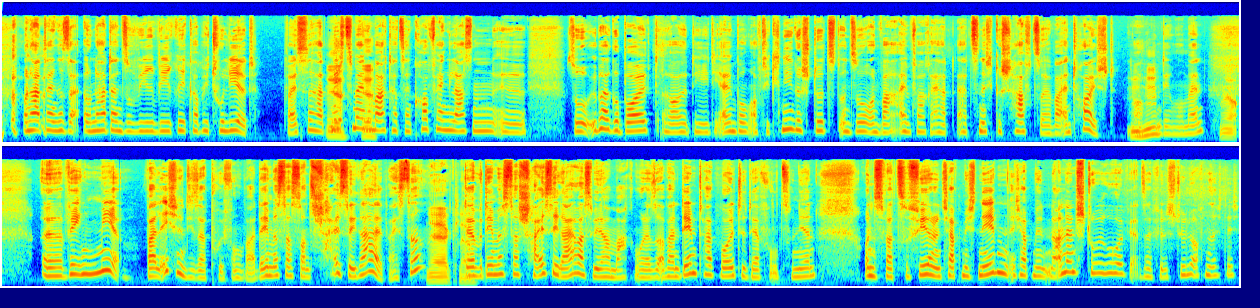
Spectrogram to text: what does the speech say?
und hat dann gesagt und hat dann so wie, wie rekapituliert weißt du, hat ja, nichts mehr ja. gemacht, hat seinen Kopf hängen lassen, äh, so übergebeugt, äh, die, die Ellenbogen auf die Knie gestützt und so und war einfach, er hat es nicht geschafft, so er war enttäuscht mhm. auch in dem Moment. Ja. Äh, wegen mir, weil ich in dieser Prüfung war. Dem ist das sonst scheißegal, weißt du? Ja, ja klar. Der, dem ist das scheißegal, was wir da machen oder so. Aber an dem Tag wollte der funktionieren und es war zu viel. Und ich habe mich neben, ich habe mir einen anderen Stuhl geholt. Wir hatten sehr viele Stühle offensichtlich.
